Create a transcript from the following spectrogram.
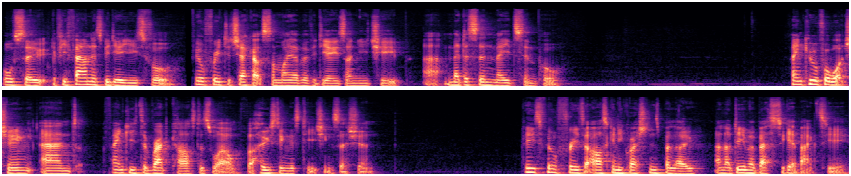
Also, if you found this video useful, feel free to check out some of my other videos on YouTube at Medicine Made Simple. Thank you all for watching and thank you to Radcast as well for hosting this teaching session. Please feel free to ask any questions below and I'll do my best to get back to you.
